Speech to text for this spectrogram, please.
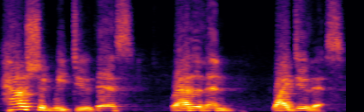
how should we do this, rather than why do this?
